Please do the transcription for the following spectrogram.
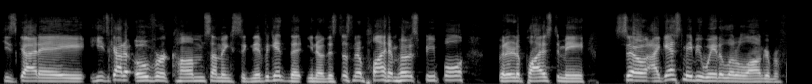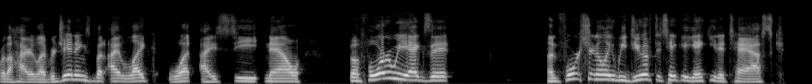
He's got a he's got to overcome something significant that you know this doesn't apply to most people, but it applies to me. So I guess maybe wait a little longer before the higher leverage innings, but I like what I see now. Before we exit, unfortunately, we do have to take a Yankee to task.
